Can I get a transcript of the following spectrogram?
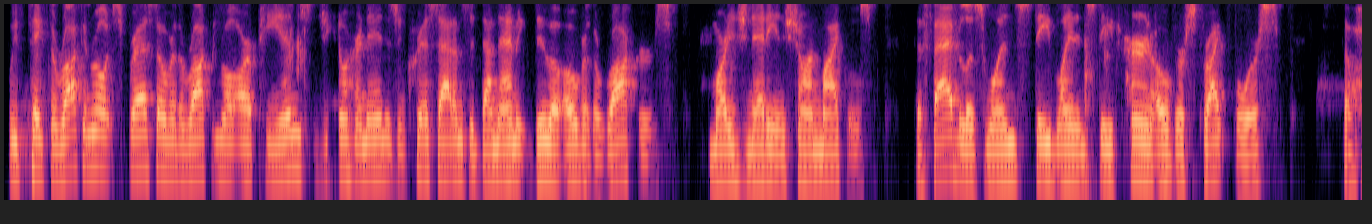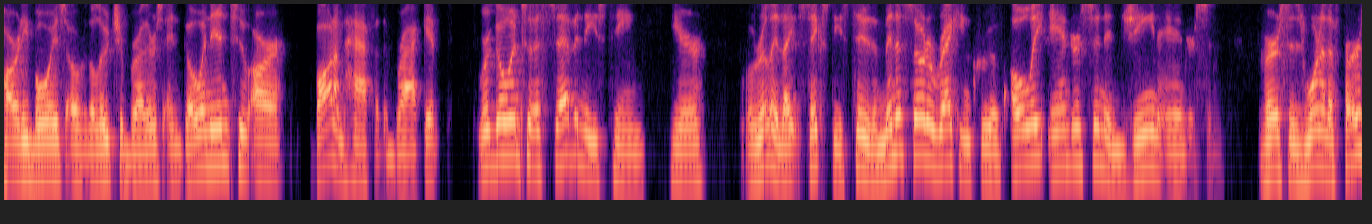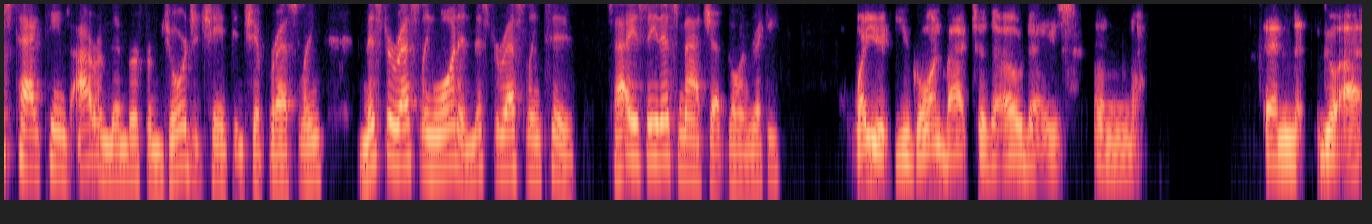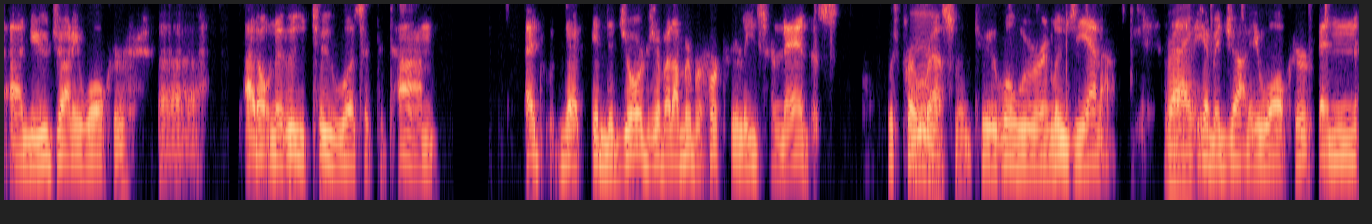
we've picked the Rock and Roll Express over the Rock and Roll RPMs, Gino Hernandez and Chris Adams, the dynamic duo over the Rockers, Marty Jannetty and Shawn Michaels. The fabulous ones, Steve Lane and Steve Keirn over Strike Force. the Hardy Boys over the Lucha Brothers. And going into our bottom half of the bracket, we're going to a 70s team here. Well, really late 60s too. The Minnesota Wrecking Crew of Ole Anderson and Gene Anderson versus one of the first tag teams I remember from Georgia Championship Wrestling, Mr. Wrestling 1 and Mr. Wrestling 2. So how do you see this matchup going, Ricky? Well, you you going back to the old days, and and go. I, I knew Johnny Walker. Uh, I don't know who the two was at the time at, that in the Georgia, but I remember Hercules Hernandez was pro mm. wrestling too. When we were in Louisiana, right? Uh, him and Johnny Walker, and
